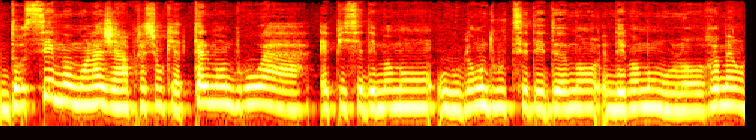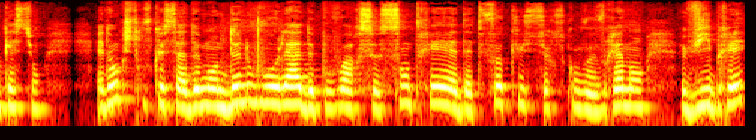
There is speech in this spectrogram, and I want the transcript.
dans ces moments-là, j'ai l'impression qu'il y a tellement de brouhaha, et puis c'est des moments où l'on doute, c'est des, des moments où l'on remet en question. Et donc, je trouve que ça demande de nouveau là de pouvoir se centrer et d'être focus sur ce qu'on veut vraiment vibrer.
